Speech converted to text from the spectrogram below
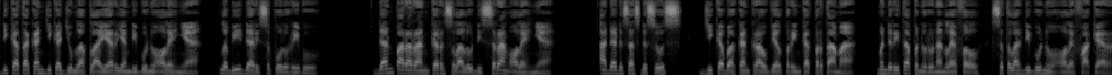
Dikatakan jika jumlah player yang dibunuh olehnya, lebih dari 10 ribu. Dan para ranker selalu diserang olehnya. Ada desas-desus, jika bahkan Kraugel peringkat pertama, menderita penurunan level, setelah dibunuh oleh Faker.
